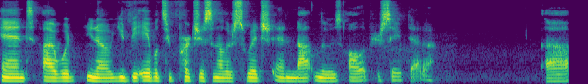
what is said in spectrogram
and I would, you know, you'd be able to purchase another Switch and not lose all of your save data. Uh,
